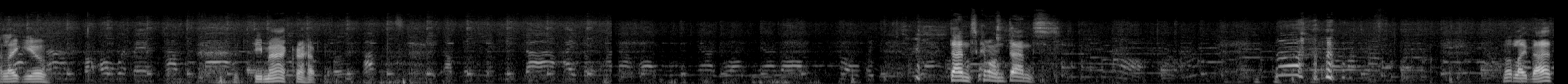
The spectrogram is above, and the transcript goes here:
I like you. The mac crap. Dance, come on, dance. Not like that.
